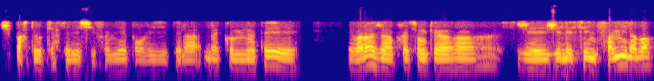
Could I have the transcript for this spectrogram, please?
je suis parti au quartier des chiffonniers pour visiter la, communauté. Et, voilà, j'ai l'impression que euh, j'ai laissé une famille là-bas.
